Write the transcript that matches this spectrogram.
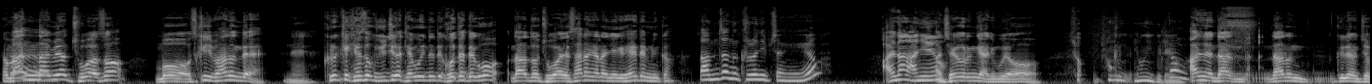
만나면 좋아서 뭐 스킨십 하는데 네. 그렇게 계속 유지가 되고 있는데 거기다 대고 나도 좋아해 사랑해라는 얘기를 해야 됩니까? 남자는 그런 입장이에요? 아니 난 아니에요. 아, 제가 그런 게 아니고요. 형, 형 형이 그래요. 아니 나 나는 그냥 저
